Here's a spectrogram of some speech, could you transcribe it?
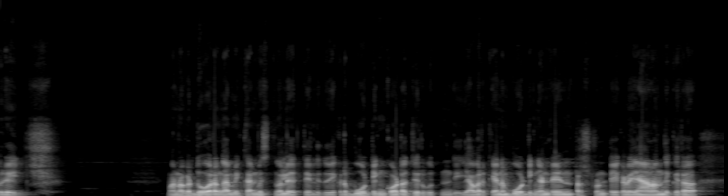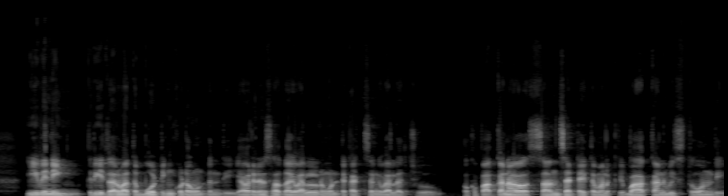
బ్రిడ్జ్. మనకు దూరంగా మీకు కనిపిస్తుందో లేదో తెలియదు ఇక్కడ బోటింగ్ కూడా జరుగుతుంది. ఎవరికైనా బోటింగ్ అంటే ఇంట్రెస్ట్ ఉంటే ఇక్కడ యానం దగ్గర ఈవినింగ్ త్రీ తర్వాత బోటింగ్ కూడా ఉంటుంది. ఎవరైనా సరదాగా వెళ్ళాలనుకుంటే ఖచ్చితంగా వెళ్ళొచ్చు. ఒక పక్కన సన్సెట్ అయితే మనకి బాగా కనిపిస్తూ ఉంది.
